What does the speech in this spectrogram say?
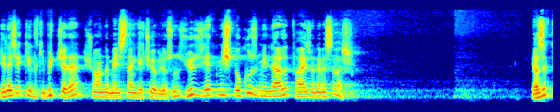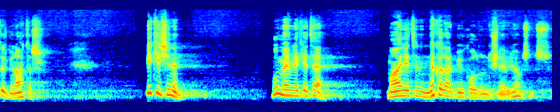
Gelecek yılki bütçede şu anda meclisten geçiyor biliyorsunuz 179 milyarlık faiz ödemesi var. Yazıktır, günahtır. Bir kişinin bu memlekete maliyetinin ne kadar büyük olduğunu düşünebiliyor musunuz?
